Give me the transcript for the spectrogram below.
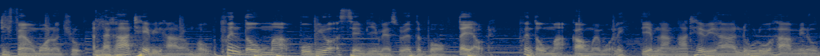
ဒီ fan ကိုပေါ့နော်သူတို့အလကားထည့်ပေးထားတာတော့မဟုတ်ဘူးဖွင့်သုံးမှပို့ပြီးတော့အဆင်ပြေမယ်ဆိုတဲ့သဘောတက်ရောက်တယ် ဖွင့်သုံးမှကောင်းမယ်ပေါ့လေတည်မလားငါထည့်ပေးထားလူလို့ဟာမင်းတို့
